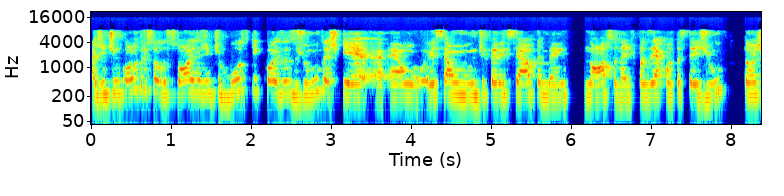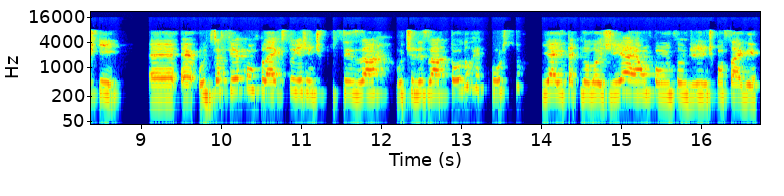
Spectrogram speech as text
a gente encontre soluções, a gente busque coisas juntas, acho que é, é, é um, esse é um diferencial também nosso, né, de fazer acontecer junto. Então, acho que é, é, o desafio é complexo e a gente precisa utilizar todo o recurso, e aí tecnologia é um ponto onde a gente consegue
